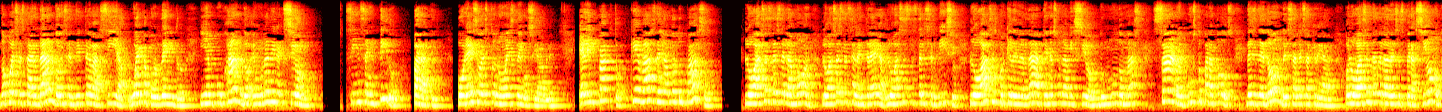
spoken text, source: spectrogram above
No puedes estar dando y sentirte vacía, hueca por dentro y empujando en una dirección sin sentido para ti. Por eso esto no es negociable. El impacto, ¿qué vas dejando a tu paso? Lo haces desde el amor, lo haces desde la entrega, lo haces desde el servicio, lo haces porque de verdad tienes una visión de un mundo más sano y justo para todos. ¿Desde dónde sales a crear? O lo haces desde la desesperación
